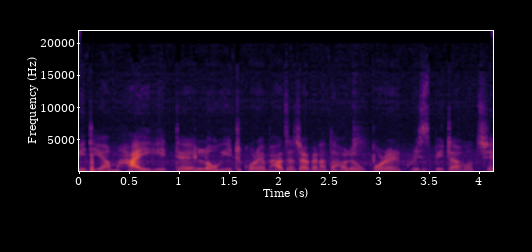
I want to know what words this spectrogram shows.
মিডিয়াম হাই হিটে লো হিট করে ভাজা যাবে না, তাহলে উপরের ক্রিস্পিটা হচ্ছে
